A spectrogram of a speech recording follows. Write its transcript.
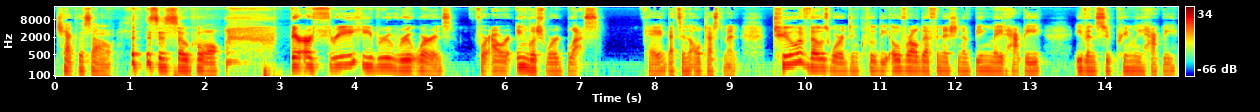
Check this out. this is so cool. There are three Hebrew root words for our English word bless. Okay, that's in the Old Testament. Two of those words include the overall definition of being made happy, even supremely happy.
